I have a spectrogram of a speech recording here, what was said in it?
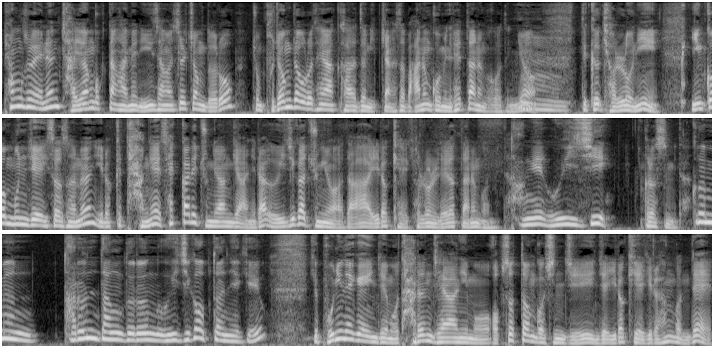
평소에는 자유한국당 하면 인상을 쓸 정도로 좀 부정적으로 생각하던 입장에서 많은 고민을 했다는 거거든요. 음. 근데 그 결론이 인권 문제에 있어서는 이렇게 당의 색깔이 중요한 게 아니라 의지가 중요하다 이렇게 결론을 내렸다는 겁니다. 당의 의지. 그렇습니다. 그러면 다른 당들은 의지가 없다는 얘기예요? 본인에게 이제 뭐 다른 제안이 뭐 없었던 것인지 이제 이렇게 얘기를 한 건데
